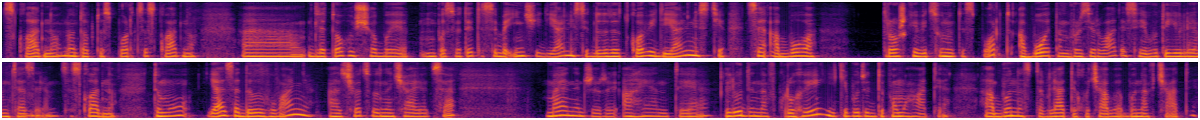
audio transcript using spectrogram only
складно. Ну тобто, спорт це складно е, для того, щоб посвятити себе іншій діяльності, додатковій діяльності. Це або трошки відсунути спорт або там розірватися і бути Юлієм Цезарем. Це складно. Тому я за делегування. А що це означає? Це менеджери, агенти, люди навкруги, які будуть допомагати або наставляти, хоча б або навчати.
